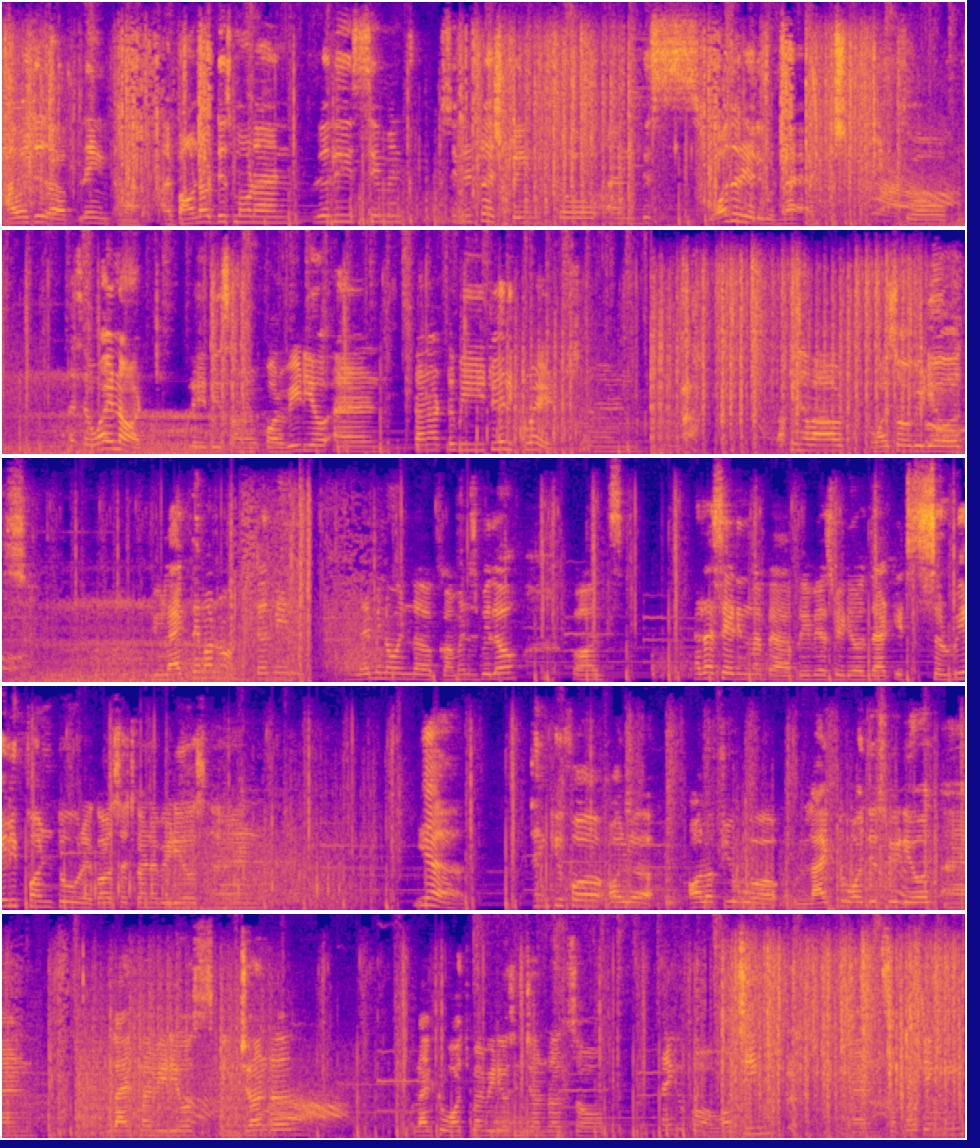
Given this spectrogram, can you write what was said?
i was just uh, playing uh, i found out this mode and really seemed, seemed interesting so and this was a really good match. So i said why not play this on a, for a video and turn out to be really great. And talking about voiceover videos you like them or not tell me let me know in the comments below. Because as I said in my uh, previous videos that it's really fun to record such kind of videos and yeah thank you for all uh, all of you uh, who like to watch these videos and like my videos in general like to watch my videos in general. So thank you for watching and supporting me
